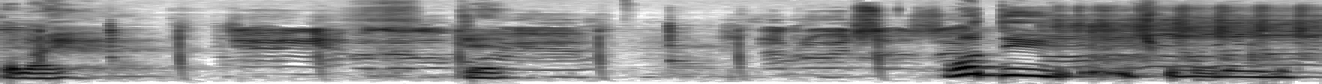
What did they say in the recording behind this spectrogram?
Kolay. C. Hadi hiç bunu bulamadım.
